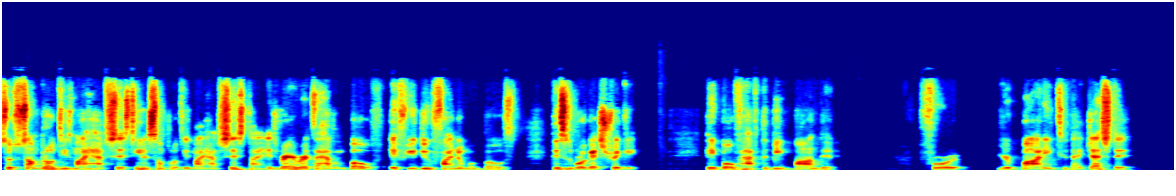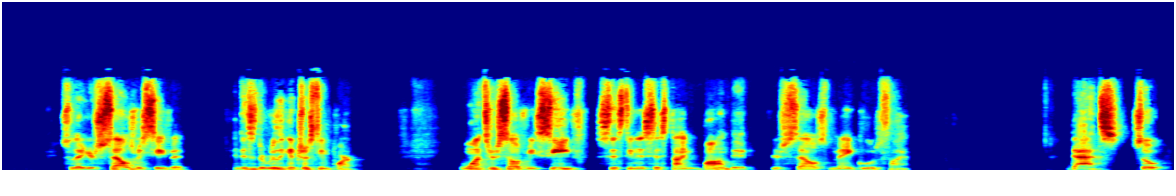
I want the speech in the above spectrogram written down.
So some proteins might have cysteine and some proteins might have cystine. It's very rare to have them both. If you do find them with both, this is where it gets tricky. They both have to be bonded for your body to digest it so that your cells receive it. And this is the really interesting part. Once your cells receive cysteine and cystine bonded, your cells make glutathione. That's so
